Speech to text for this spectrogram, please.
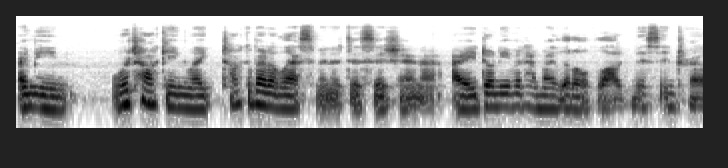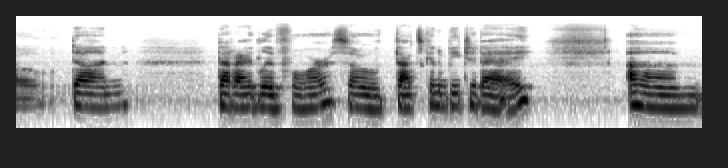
I mean, we're talking like talk about a last minute decision. I don't even have my little Vlogmas intro done that I live for, so that's going to be today. Um,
